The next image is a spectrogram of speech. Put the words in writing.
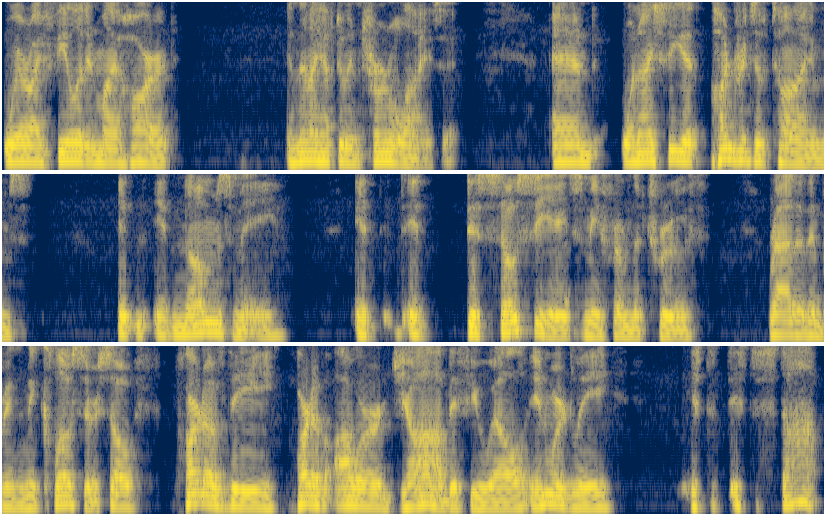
where I feel it in my heart and then I have to internalize it. And when I see it hundreds of times, it it numbs me. It it dissociates me from the truth rather than bringing me closer. So part of the part of our job, if you will, inwardly, is to is to stop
